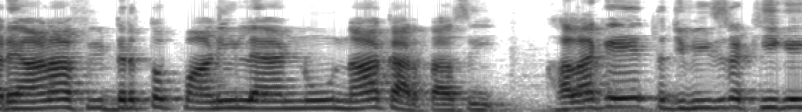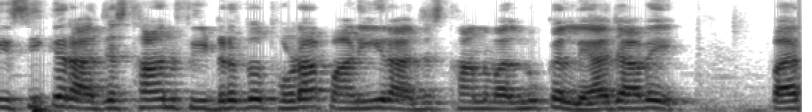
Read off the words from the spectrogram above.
ਹਰਿਆਣਾ ਫੀਡਰ ਤੋਂ ਪਾਣੀ ਲੈਣ ਨੂੰ ਨਾ ਕਰਤਾ ਸੀ। ਹਾਲਾਂਕਿ ਇਹ ਤਜਵੀਜ਼ ਰੱਖੀ ਗਈ ਸੀ ਕਿ ਰਾਜਸਥਾਨ ਫੀਡਰ ਤੋਂ ਥੋੜਾ ਪਾਣੀ ਰਾਜਸਥਾਨ ਵੱਲ ਨੂੰ ਘੱਲਿਆ ਜਾਵੇ, ਪਰ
